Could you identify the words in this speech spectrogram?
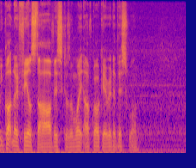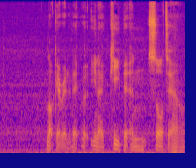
we've got no fields to harvest because I'm wait. I've got to get rid of this one. Not get rid of it, but you know, keep it and sort it out.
